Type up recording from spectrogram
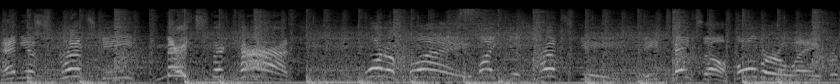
and Yastrzemski makes the catch. What a play, Mike Yastrzemski. He takes a homer away from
